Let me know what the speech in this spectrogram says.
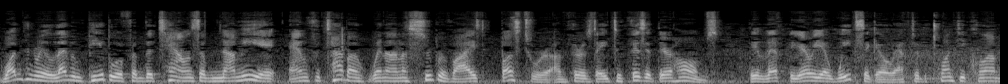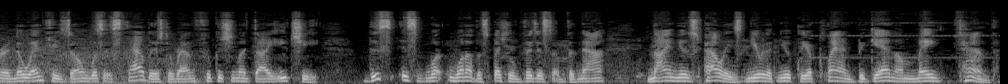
111 people from the towns of Namie and Futaba went on a supervised bus tour on Thursday to visit their homes. They left the area weeks ago after the 20-kilometer no-entry zone was established around Fukushima Daiichi. This is one of the special visits of the nine municipalities near the nuclear plant began on May 10th.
